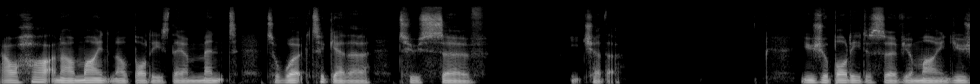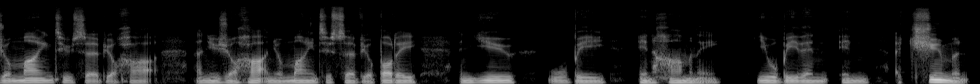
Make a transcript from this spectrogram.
Our heart and our mind and our bodies, they are meant to work together to serve each other. Use your body to serve your mind. Use your mind to serve your heart. And use your heart and your mind to serve your body. And you will be in harmony. You will be then in attunement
